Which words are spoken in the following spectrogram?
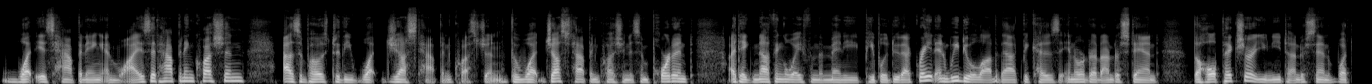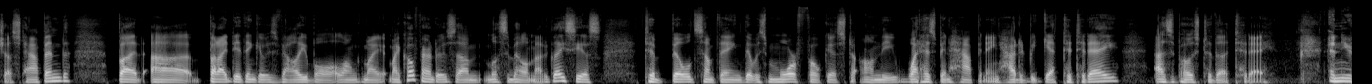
what is happening and why is it happening question, as opposed to the what just happened question. The what just happened question is important. I take nothing away from the many people who do that great, and we do a lot of that because in order to understand the whole picture, you need to understand what just happened. But uh, but I did think it was valuable, along with my my co-founders, um, Melissa Bell and Matt Yglesias, to build something that was more focused on the what has been happening, how did we get to today, as opposed to the today. And you're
